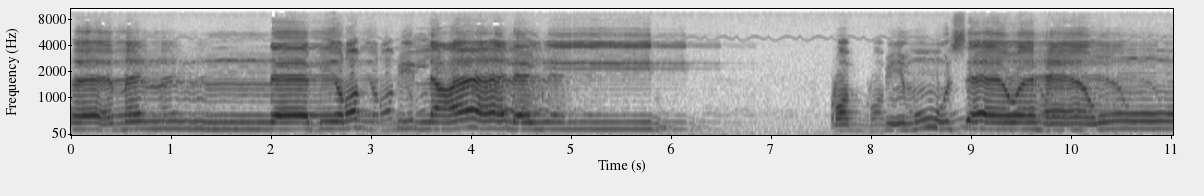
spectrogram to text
آمنا برب العالمين. رب موسى وهارون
